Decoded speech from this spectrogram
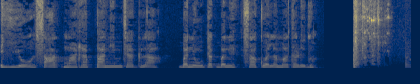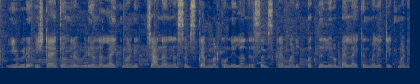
ಅಯ್ಯೋ, ಸಾಕ್ ಮಾಡ್ರಪ್ಪ ನಿಮ್ ಜಗಳ. ಬನ್ನಿ ಊಟಕ್ಕೆ ಬನ್ನಿ. ಸಾಕು ಎಲ್ಲ ಮಾತಾಡಿದ್ದು. ಈ ವಿಡಿಯೋ ಇಷ್ಟ ಆಯಿತು ಅಂದರೆ ವಿಡಿಯೋನ ಲೈಕ್ ಮಾಡಿ, ಚಾನಲ್ನ ಸಬ್ಸ್ಕ್ರೈಬ್ ಮಾಡ್ಕೊಂಡಿಲ್ಲ ಅಂದರೆ ಸಬ್ಸ್ಕ್ರೈಬ್ ಮಾಡಿ, ಪಕ್ಕದಲ್ಲಿರೋ ಬೆಲ್ ಐಕನ್ ಮೇಲೆ ಕ್ಲಿಕ್ ಮಾಡಿ.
